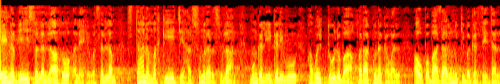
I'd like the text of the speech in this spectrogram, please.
اے نبی صلی الله علیه وسلم ستانه مخکې چې هر څومره رسولان مونږ لېګلی وو هغه ټولو به خوراکونه کول او په بازارونو کې به ګرځېدل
